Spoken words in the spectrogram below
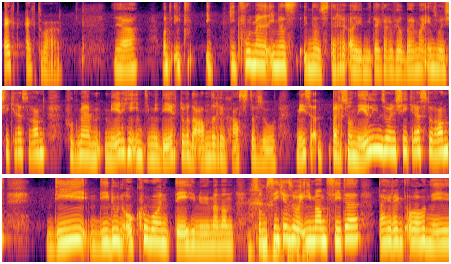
Echt, echt waar. Ja, want ik, ik, ik voel me in een, in een ster... niet dat ik daar veel bij, maar in zo'n chic restaurant voel ik me meer geïntimideerd door de andere gasten. Zo. Meestal het personeel in zo'n chic restaurant, die, die doen ook gewoon tegen u. Maar dan soms zie je zo iemand zitten dat je denkt, oh nee,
